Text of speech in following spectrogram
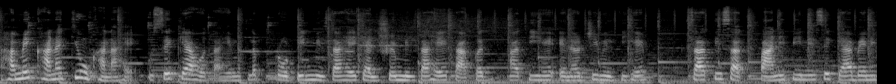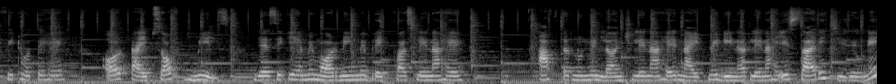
हमें खाना क्यों खाना है? उससे क्या होता है? मतलब प्रोटीन मिलता है कैल्शियम मिलता है, ताकत आती है एनर्जी मिलती है। साथ ही साथ पानी पीने से क्या बेनिफिट होते हैं? और टाइप्स ऑफ़ मील्स जैसे कि हमें मॉर्निंग में ब्रेकफास्ट लेना है आफ्टरनून में लंच लेना है नाइट में डिनर लेना है ये सारी चीज़ें उन्हें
